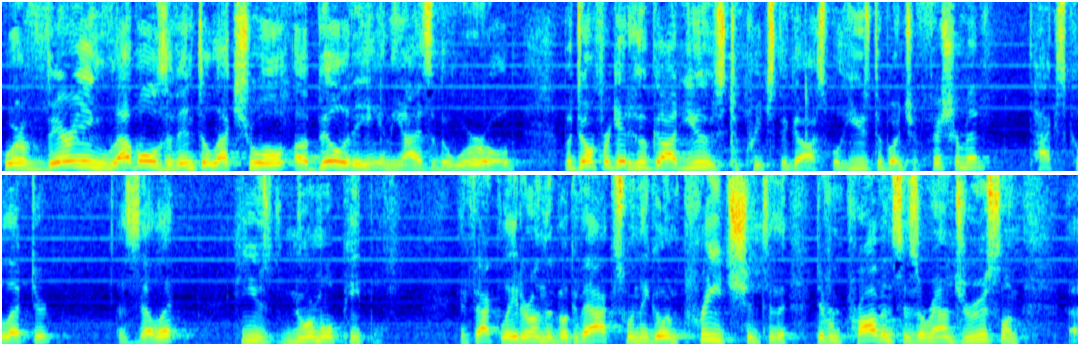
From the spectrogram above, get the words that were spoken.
who are varying levels of intellectual ability in the eyes of the world. But don't forget who God used to preach the gospel. He used a bunch of fishermen, tax collector, a zealot. He used normal people. In fact, later on in the book of Acts, when they go and preach into the different provinces around Jerusalem, uh,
